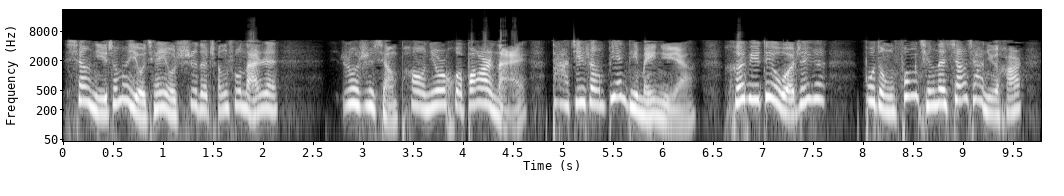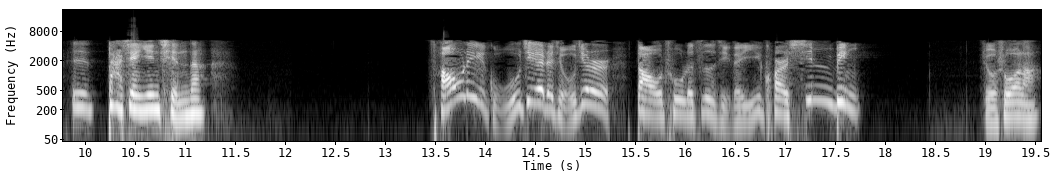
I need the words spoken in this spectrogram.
像你这么有钱有势的成熟男人，若是想泡妞或包二奶，大街上遍地美女呀，何必对我这个不懂风情的乡下女孩呃大献殷勤呢？”曹立谷借着酒劲儿道出了自己的一块心病。就说了：“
